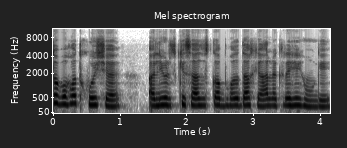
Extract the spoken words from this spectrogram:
तो बहुत खुश है। अली और उसकी सास उसका बहुत ज़्यादा ख्याल रख रहे होंगे।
